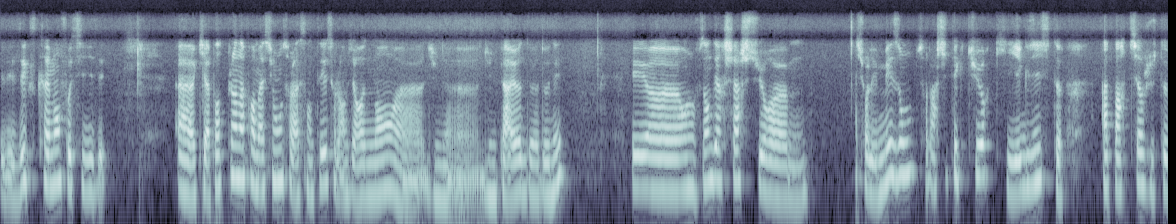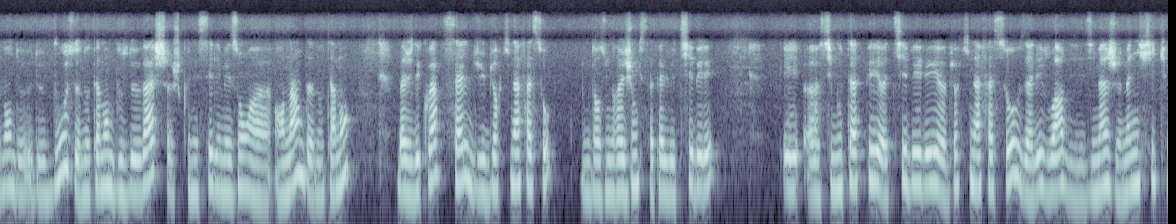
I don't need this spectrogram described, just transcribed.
des, excréments fossilisés. qui apportent plein d'informations sur la santé, sur l'environnement d'une période donnée. Et en faisant des recherches sur, sur les maisons, sur l'architecture qui existe à partir justement de, bouses, notamment bouses de vache. Je connaissais les maisons euh, en Inde notamment. Bah, j'ai découvert celle du Burkina Faso, dans une région qui s'appelle le Tiébélé. Et euh, si vous tapez euh, Tiébélé Burkina Faso, vous allez voir des images magnifiques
